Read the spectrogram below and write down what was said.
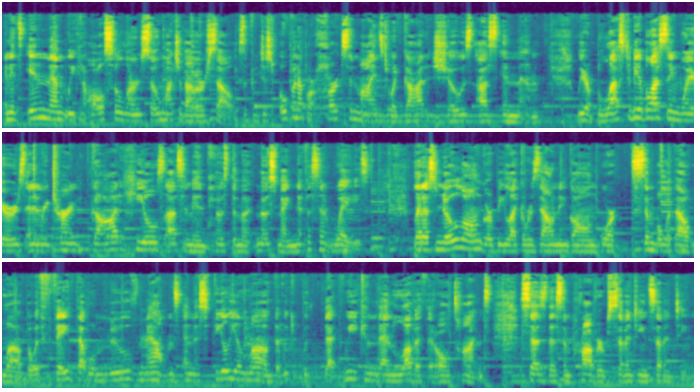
And it's in them we can also learn so much about ourselves if we just open up our hearts and minds to what God shows us in them. We are blessed to be a blessing warriors, and in return, God heals us in most the most magnificent ways. Let us no longer be like a resounding gong or cymbal without love, but with faith that will move mountains and this philia love that we that we can then loveth at all times. says this in Proverbs 17, 17.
